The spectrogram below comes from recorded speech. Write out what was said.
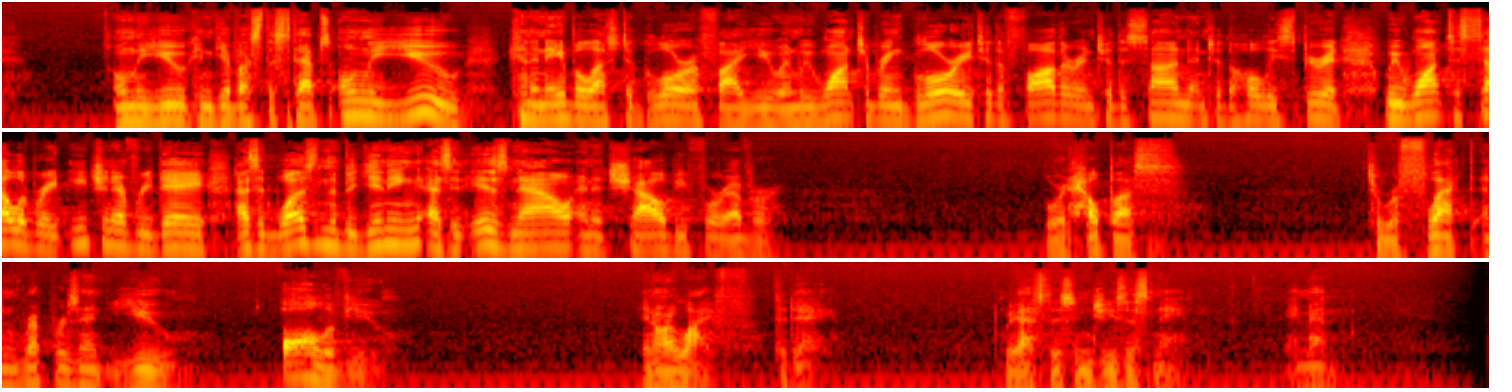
Only you can give us the steps. Only you can enable us to glorify you. And we want to bring glory to the Father and to the Son and to the Holy Spirit. We want to celebrate each and every day as it was in the beginning, as it is now, and it shall be forever. Lord, help us to reflect and represent you, all of you, in our life today. We ask this in Jesus' name. Amen.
